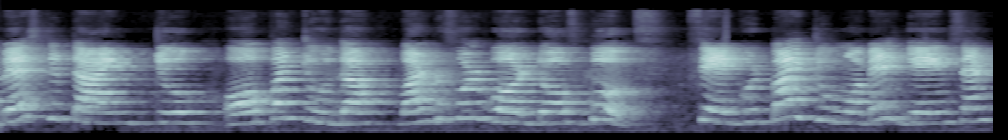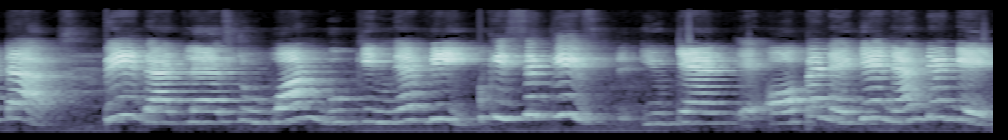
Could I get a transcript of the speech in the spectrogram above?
best time to open to the wonderful world of books. Say goodbye to mobile games and tabs. Read at least one book in a week. Book is a gift you can eh, open again and again.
